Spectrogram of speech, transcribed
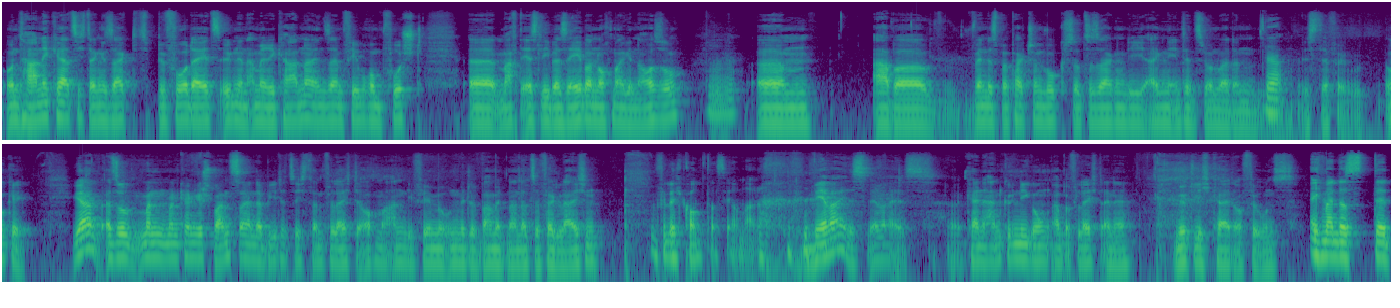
Und Haneke hat sich dann gesagt, bevor da jetzt irgendein Amerikaner in seinem Film rumfuscht, äh, macht er es lieber selber nochmal genauso. Ähm, aber wenn das bei Park Chan-wook sozusagen die eigene Intention war, dann Ja. ist der Film gut. Okay. Ja, also man, man kann gespannt sein, da bietet sich dann vielleicht auch mal an, die Filme unmittelbar miteinander zu vergleichen. Vielleicht kommt das ja mal. Wer weiß, wer weiß. Keine Ankündigung, aber vielleicht eine Möglichkeit auch für uns. Ich meine, das, der,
